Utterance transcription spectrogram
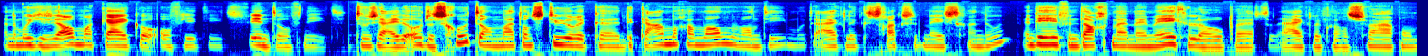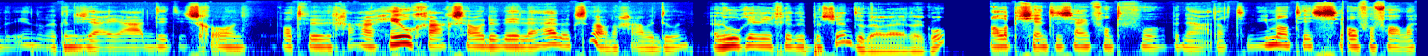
En dan moet je zelf maar kijken of je het iets vindt of niet. Toen zeiden, oh, dat is goed dan. Maar dan stuur ik eh, de cameraman, want die moet eigenlijk straks het meest gaan doen. En die heeft een dag met mij meegelopen. Toen eigenlijk wel zwaar onder de indruk. En die zei, ja, dit is gewoon wat we heel graag zouden willen hebben. Ik zei, nou, dan gaan we doen. En hoe reageerden de patiënten daar eigenlijk op? Alle patiënten zijn van tevoren benaderd. Niemand is eh, overvallen.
